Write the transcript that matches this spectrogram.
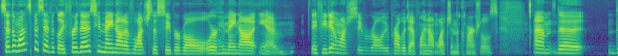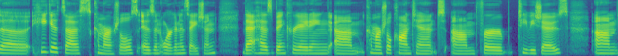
So the one specifically for those who may not have watched the Super Bowl or who may not, you know, if you didn't watch the Super Bowl, you're probably definitely not watching the commercials. Um, the the He Gets Us commercials is an organization that has been creating um, commercial content um, for TV shows um,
